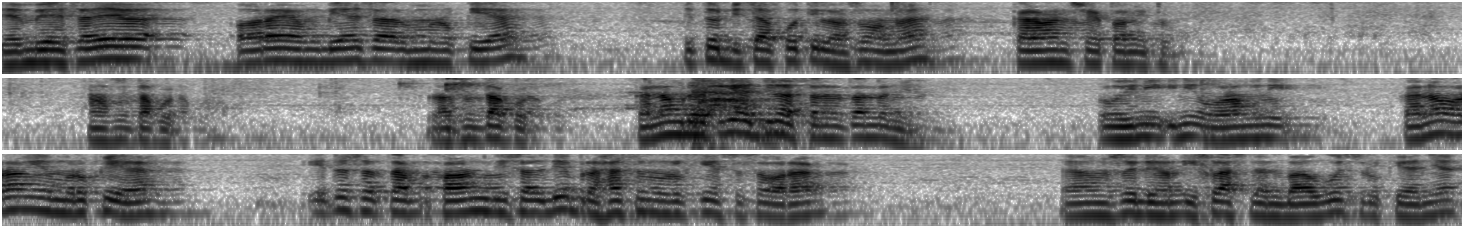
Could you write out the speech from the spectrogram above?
Dan biasanya orang yang biasa meruqyah itu ditakuti langsung sama kalangan setan itu. Langsung takut. Langsung takut. Karena udah terlihat jelas tanda-tandanya. Oh ini ini orang ini. Karena orang yang meruqyah itu serta kalau misalnya dia berhasil meruqyah seseorang yang maksudnya dengan ikhlas dan bagus ruqyahnya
